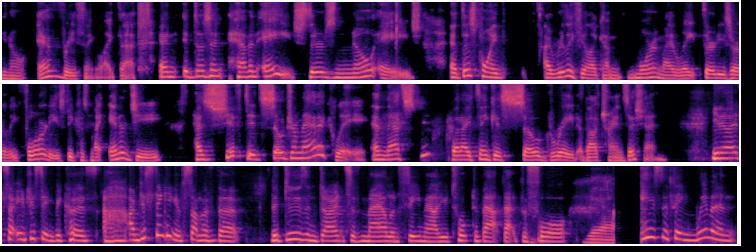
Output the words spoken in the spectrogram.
you know everything like that and it doesn't have an age there's no age at this point i really feel like i'm more in my late 30s early 40s because my energy has shifted so dramatically and that's what i think is so great about transition you know it's so interesting because uh, i'm just thinking of some of the the do's and don'ts of male and female. You talked about that before. Yeah. Here's the thing women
